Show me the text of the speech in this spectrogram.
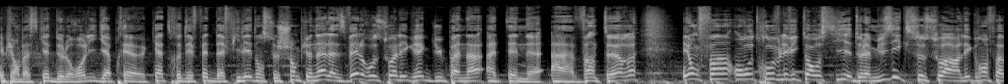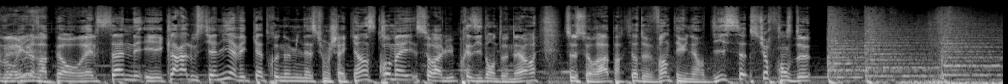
Et puis en basket de l'Euroleague après euh, quatre défaites d'affilée dans ce championnat, Svel reçoit les Grecs du Pana, Athènes à 20h. Et enfin, on retrouve les victoires aussi de la musique ce soir. Les grands favoris, le rappeur Aurel San et Clara Luciani avec quatre nominations chacun. Stromae sera lui président d'honneur. Ce sera à partir de 21h10 sur France 2.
